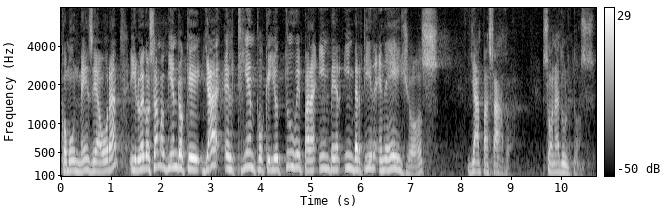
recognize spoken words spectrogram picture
como un mes de ahora y luego estamos viendo que ya el tiempo que yo tuve para invertir en ellos ya ha pasado, son adultos.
